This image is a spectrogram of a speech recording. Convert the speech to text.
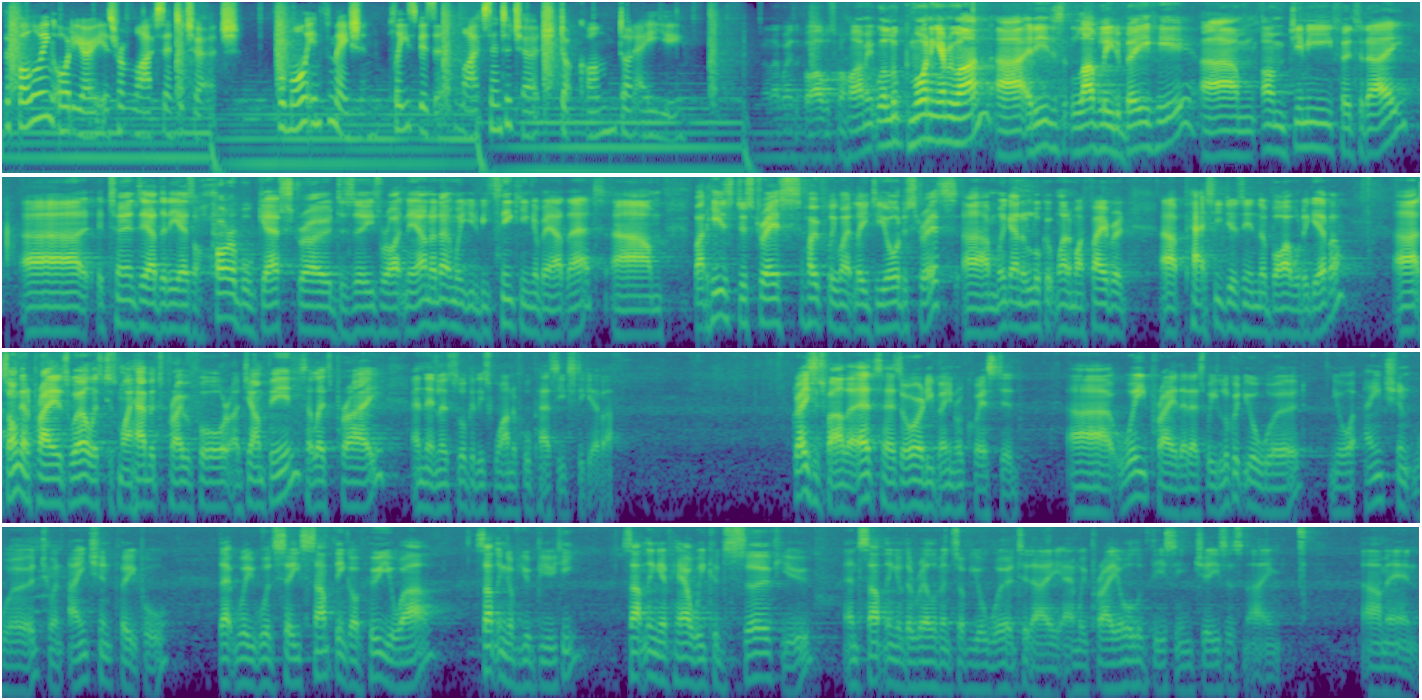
The following audio is from Life Centre Church. For more information, please visit lifecentrechurch.com.au. Well, that way the Bible's behind me. Well, look, good morning, everyone. Uh, it is lovely to be here. Um, I'm Jimmy for today. Uh, it turns out that he has a horrible gastro disease right now, and I don't want you to be thinking about that. Um, but his distress hopefully won't lead to your distress. Um, we're going to look at one of my favourite uh, passages in the Bible together. Uh, so I'm going to pray as well. It's just my habit to pray before I jump in. So let's pray and then let's look at this wonderful passage together. Gracious Father, as has already been requested, uh, we pray that as we look at your word, your ancient word to an ancient people, that we would see something of who you are, something of your beauty, something of how we could serve you, and something of the relevance of your word today. And we pray all of this in Jesus' name. Amen.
